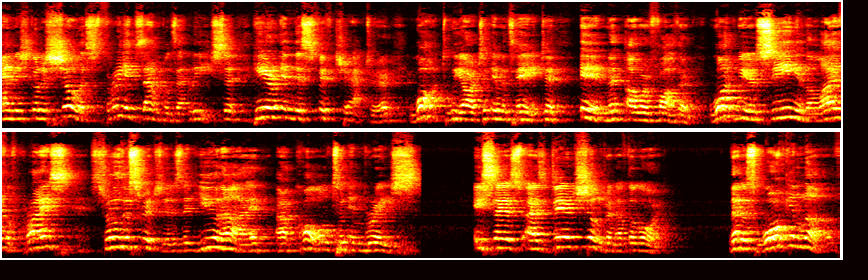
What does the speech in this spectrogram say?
And he's going to show us three examples at least uh, here in this fifth chapter what we are to imitate in our Father. What we are seeing in the life of Christ through the scriptures that you and I are called to embrace. He says, as dear children of the Lord, let us walk in love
